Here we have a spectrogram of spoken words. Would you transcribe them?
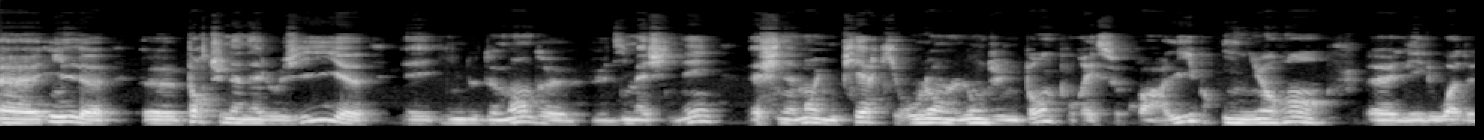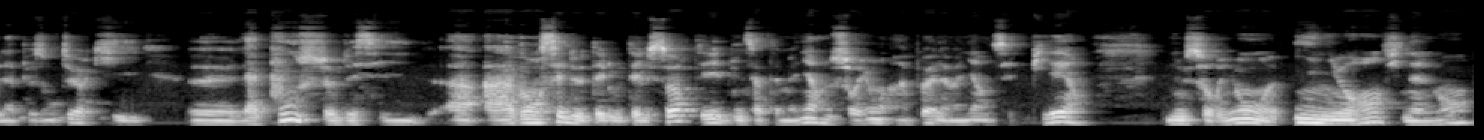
euh, il euh, porte une analogie et il nous demande d'imaginer finalement une pierre qui roulant le long d'une pente pourrait se croire libre, ignorant les lois de la pesanteur qui la poussent à, avancer de telle ou telle sorte, et d'une certaine manière, nous serions un peu à la manière de cette pierre, nous serions ignorants finalement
